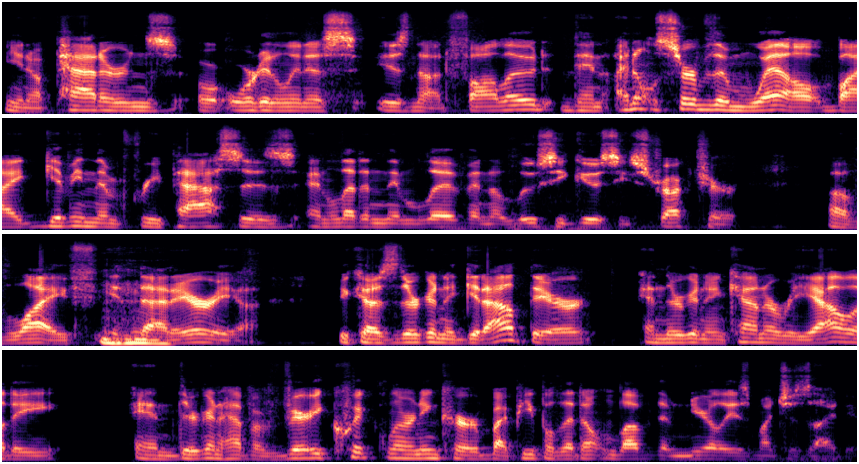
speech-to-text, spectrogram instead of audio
you know patterns or orderliness is not followed then i don't serve them well by giving them free passes and letting them live in a loosey goosey structure of life mm-hmm. in that area because they're going to get out there and they're going to encounter reality and they're going to have a very quick learning curve by people that don't love them nearly as much as i do.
